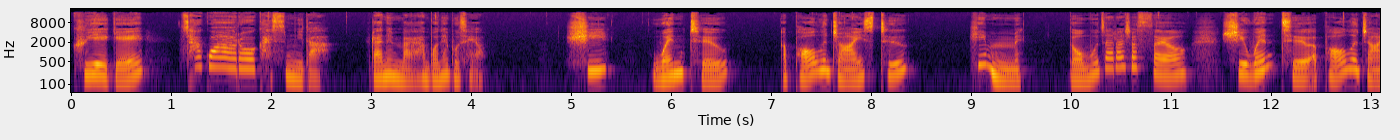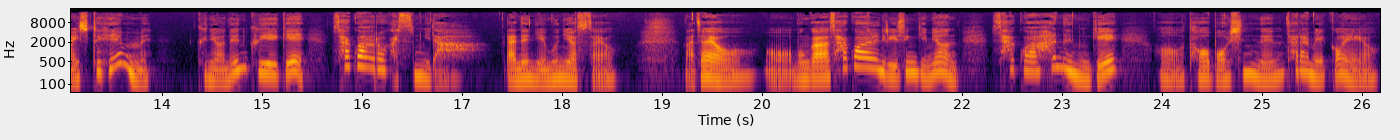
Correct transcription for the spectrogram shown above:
그에게 사과하러 갔습니다. 라는 말 한번 해보세요. She went to apologize to him. 너무 잘하셨어요. She went to apologize to him. 그녀는 그에게 사과하러 갔습니다. 라는 예문이었어요. 맞아요. 어, 뭔가 사과할 일이 생기면 사과하는 게, 어, 더 멋있는 사람일 거예요.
